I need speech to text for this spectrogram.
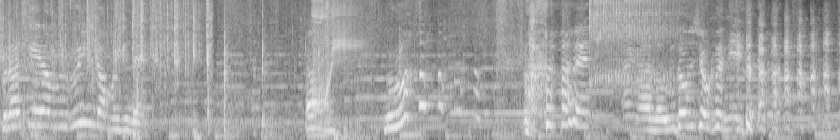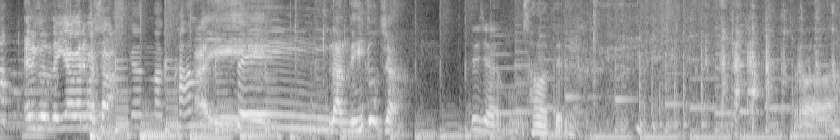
プラ系はむずいんかもしれんうわ。あ れなんかあのうどん職人。エリ君出来上がりました。くんの完はい。成なんで糸ちゃん？でじゃあもう触ってる。あー。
